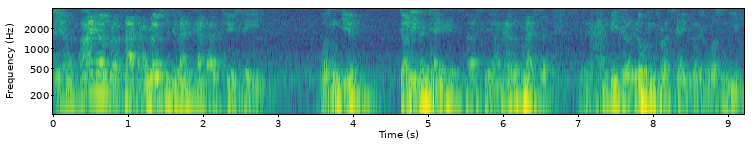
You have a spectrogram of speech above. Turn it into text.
You know, I know for a fact, I wrote to the defense QC, wasn't you. Don't even take it personally. I know the press and media are looking for a scapegoat. It wasn't you.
